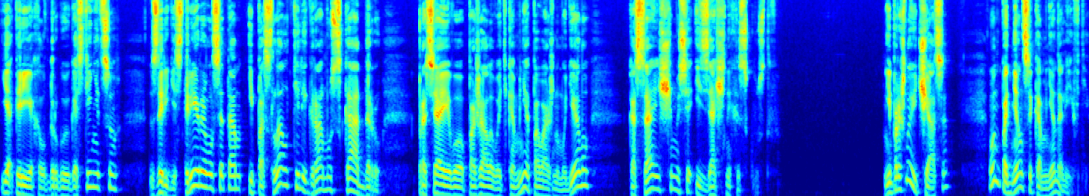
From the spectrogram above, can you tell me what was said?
Я переехал в другую гостиницу, зарегистрировался там и послал телеграмму Скаддеру, прося его пожаловать ко мне по важному делу, касающемуся изящных искусств. Не прошло и часа, он поднялся ко мне на лифте.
